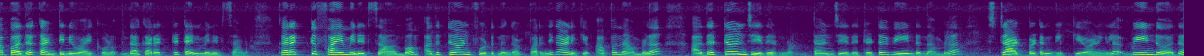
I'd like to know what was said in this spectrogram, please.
അപ്പോൾ അത് കണ്ടിന്യൂ ആയിക്കോളും. ഇതാ കറക്റ്റ് ടെൻ മിനിറ്റ്സ് ആണ്. കറക്റ്റ് ഫൈവ് മിനിറ്റ്സ് ആകുമ്പം അത് ടേൺ ഫുഡ് എന്ന് പറഞ്ഞ് കാണിക്കും. അപ്പോൾ നമ്മൾ അത് ടേൺ ചെയ്തിടണം. ടേൺ ചെയ്തിട്ടിട്ട് വീണ്ടും നമ്മൾ സ്റ്റാർട്ട് ബട്ടൺ ക്ലിക്ക് ചെയ്യുവാണെങ്കിൽ വീണ്ടും അത്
